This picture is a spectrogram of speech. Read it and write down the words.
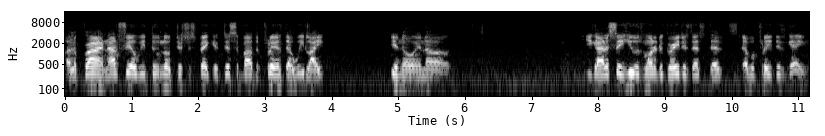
or LeBron. I feel we do no disrespect. It's just about the players that we like, you know. And uh, you got to say he was one of the greatest that's that's ever played this game,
